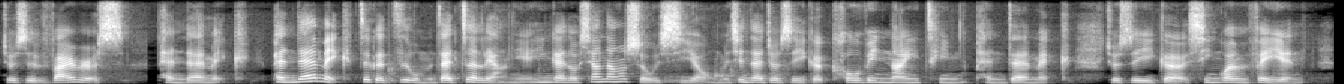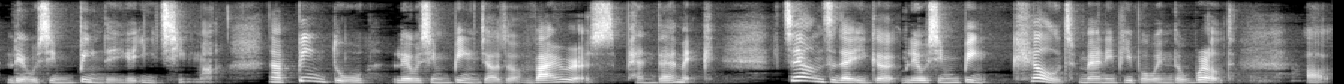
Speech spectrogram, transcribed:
就是 virus pandemic。Pandemic 这个字，我们在这两年应该都相当熟悉哦。我们现在就是一个 COVID-19 pandemic，就是一个新冠肺炎流行病的一个疫情嘛。那病毒流行病叫做 virus pandemic，这样子的一个流行病 killed many people in the world，啊，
